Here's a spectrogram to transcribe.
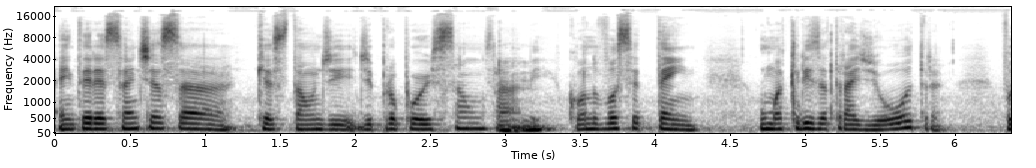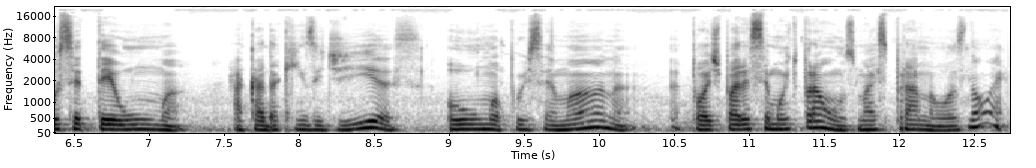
É interessante essa questão de, de proporção, sabe? Uhum. Quando você tem uma crise atrás de outra, você ter uma a cada 15 dias ou uma por semana, pode parecer muito para uns, mas para nós não é.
